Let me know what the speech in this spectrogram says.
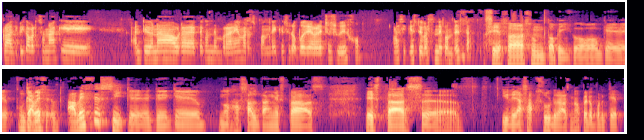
con la típica persona que ante una obra de arte contemporáneo me responde que se lo podría haber hecho su hijo. Así que estoy bastante contenta. Sí, eso es un tópico que, aunque a veces, a veces sí que, que nos asaltan estas, estas eh, ideas absurdas, ¿no? Pero porque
